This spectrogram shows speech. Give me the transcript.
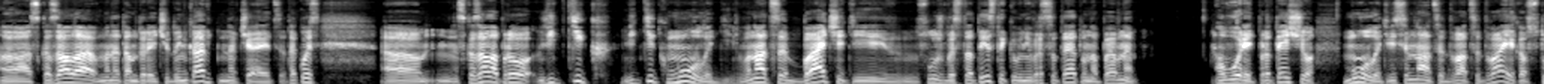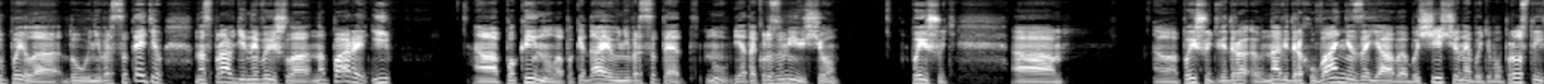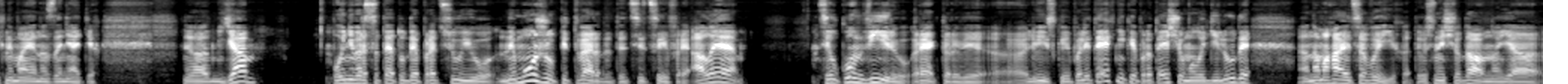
е, сказала, мене там, до речі, донька навчається. Так ось е, сказала про відтік, відтік молоді. Вона це бачить, і служби статистики університету, напевне. Говорять про те, що молодь 18-22, яка вступила до університетів, насправді не вийшла на пари і а, покинула, покидає університет. Ну, я так розумію, що пишуть. А, Пишуть відра... на відрахування заяви або ще що-небудь, або просто їх немає на заняттях. Е, Я по університету, де працюю, не можу підтвердити ці цифри, але цілком вірю ректорові е, Львівської політехніки про те, що молоді люди е, намагаються виїхати. Ось нещодавно я е,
